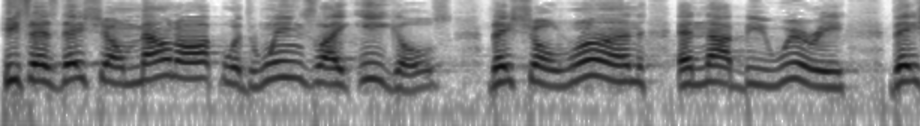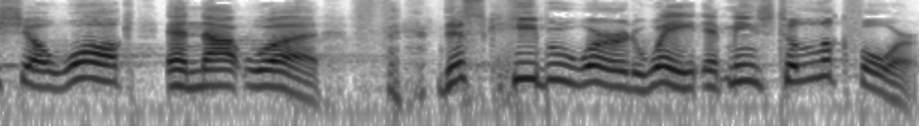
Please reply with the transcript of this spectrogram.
He says, They shall mount up with wings like eagles. They shall run and not be weary. They shall walk and not what? This Hebrew word, wait, it means to look for.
